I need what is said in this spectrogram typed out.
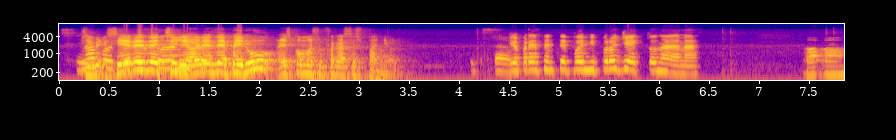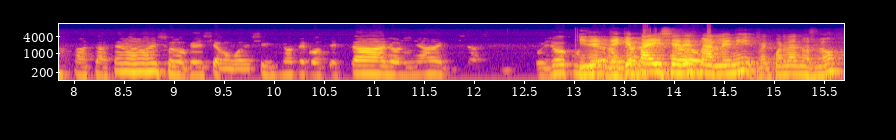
si, eres de Chile o eres de Perú, es como si fueras español. Yo presenté, fue mi proyecto nada más. Ah, ah, hasta, no, no, eso es lo que decía, como decir, no te contestaron ni nada, quizás pues ¿Y de, qué país eres, Marlene? Recuérdanoslo.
